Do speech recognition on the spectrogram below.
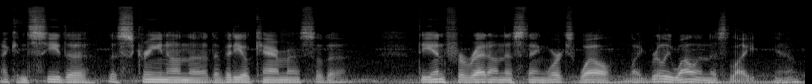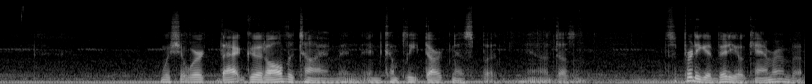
I can see the, the screen on the, the video camera, so the the infrared on this thing works well, like really well in this light, you know. Wish it worked that good all the time in, in complete darkness, but you know it doesn't. It's a pretty good video camera, but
